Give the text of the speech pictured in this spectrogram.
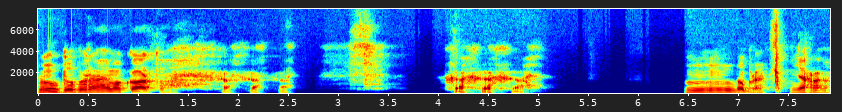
Ну, добираємо карту. Ха-ха-ха. Ха-ха-ха. Добре, я граю.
